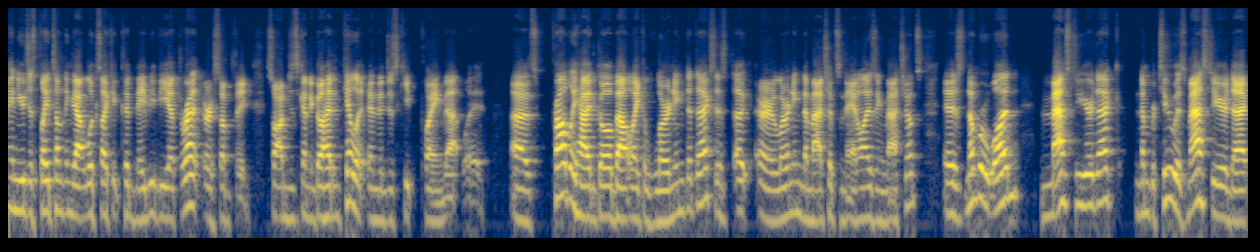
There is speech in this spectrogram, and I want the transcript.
and you just played something that looks like it could maybe be a threat or something. So I'm just gonna go ahead and kill it, and then just keep playing that way. Uh, it's probably how I'd go about like learning the decks is uh, or learning the matchups and analyzing matchups. Is number one, master your deck. Number two is master your deck,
